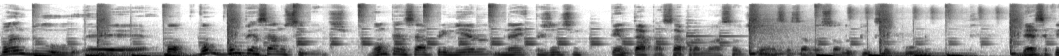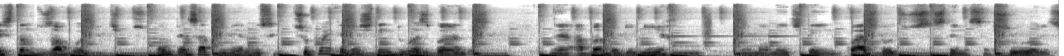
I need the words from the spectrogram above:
Quando. É... Bom, vamos, vamos pensar no seguinte. Vamos pensar primeiro, né, para a gente tentar passar para a nossa audiência essa noção do pixel puro, dessa questão dos algoritmos. Vamos pensar primeiro no seguinte: suponha que a gente tem duas bandas, né? a banda do NIR, normalmente tem quase todos os sistemas sensores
